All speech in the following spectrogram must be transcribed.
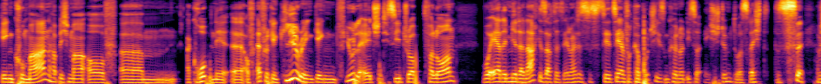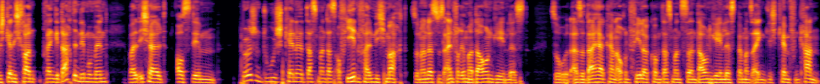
gegen Kuman habe ich mal auf ähm, Akrob, nee, äh, auf African Clearing gegen Fuel Age TC Drop verloren, wo er mir danach gesagt hat, ey, du hättest das CC einfach kaputt schießen können und ich so, ey, stimmt, du hast recht. Das habe ich gar nicht dran, dran gedacht in dem Moment, weil ich halt aus dem Persian Douche kenne, dass man das auf jeden Fall nicht macht, sondern dass du es einfach immer down gehen lässt. So, also daher kann auch ein Fehler kommen, dass man es dann down gehen lässt, wenn man es eigentlich kämpfen kann.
